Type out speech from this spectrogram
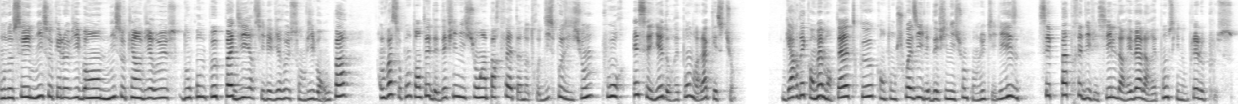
on ne sait ni ce qu'est le vivant, ni ce qu'est un virus, donc on ne peut pas dire si les virus sont vivants ou pas, on va se contenter des définitions imparfaites à notre disposition pour essayer de répondre à la question. Gardez quand même en tête que quand on choisit les définitions qu'on utilise, c'est pas très difficile d'arriver à la réponse qui nous plaît le plus.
